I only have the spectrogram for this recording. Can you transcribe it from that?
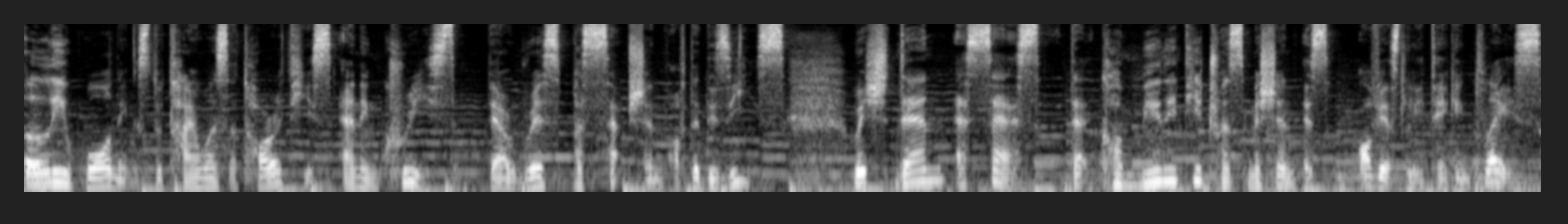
early warnings to Taiwan's authorities and increased their risk perception of the disease, which then assessed that community transmission is obviously taking place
